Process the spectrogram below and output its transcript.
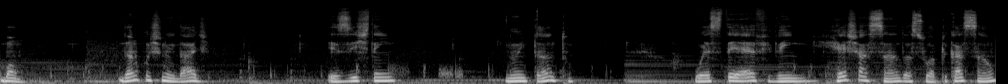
Bom, dando continuidade, existem, no entanto, o STF vem rechaçando a sua aplicação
